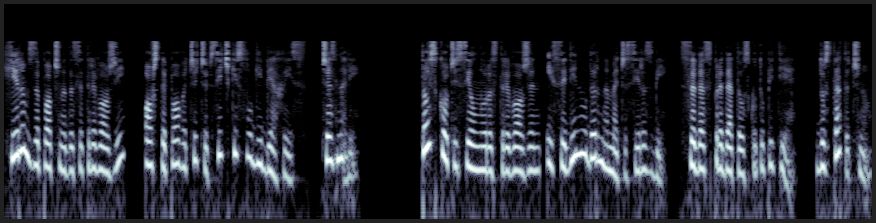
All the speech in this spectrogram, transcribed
Хирам започна да се тревожи, още повече, че всички слуги бяха из, чезнали. Той скочи силно разтревожен и с един удар на меча си разби. Съда с предателското питие. Достатъчно.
